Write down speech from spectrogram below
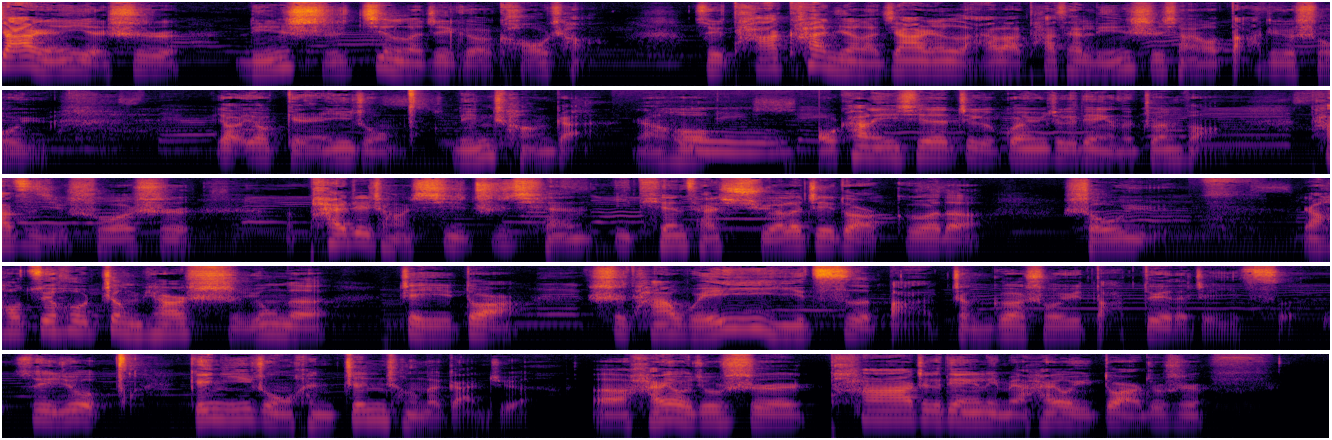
家人也是临时进了这个考场，所以他看见了家人来了，他才临时想要打这个手语。要要给人一种临场感，然后我看了一些这个关于这个电影的专访，他自己说是拍这场戏之前一天才学了这段歌的手语，然后最后正片使用的这一段是他唯一一次把整个手语打对的这一次，所以就给你一种很真诚的感觉。呃，还有就是他这个电影里面还有一段就是。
